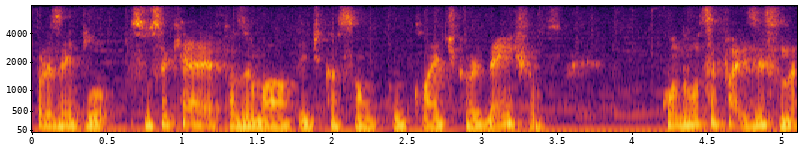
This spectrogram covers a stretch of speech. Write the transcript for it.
por exemplo, se você quer fazer uma autenticação com client credentials, quando você faz isso, né,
